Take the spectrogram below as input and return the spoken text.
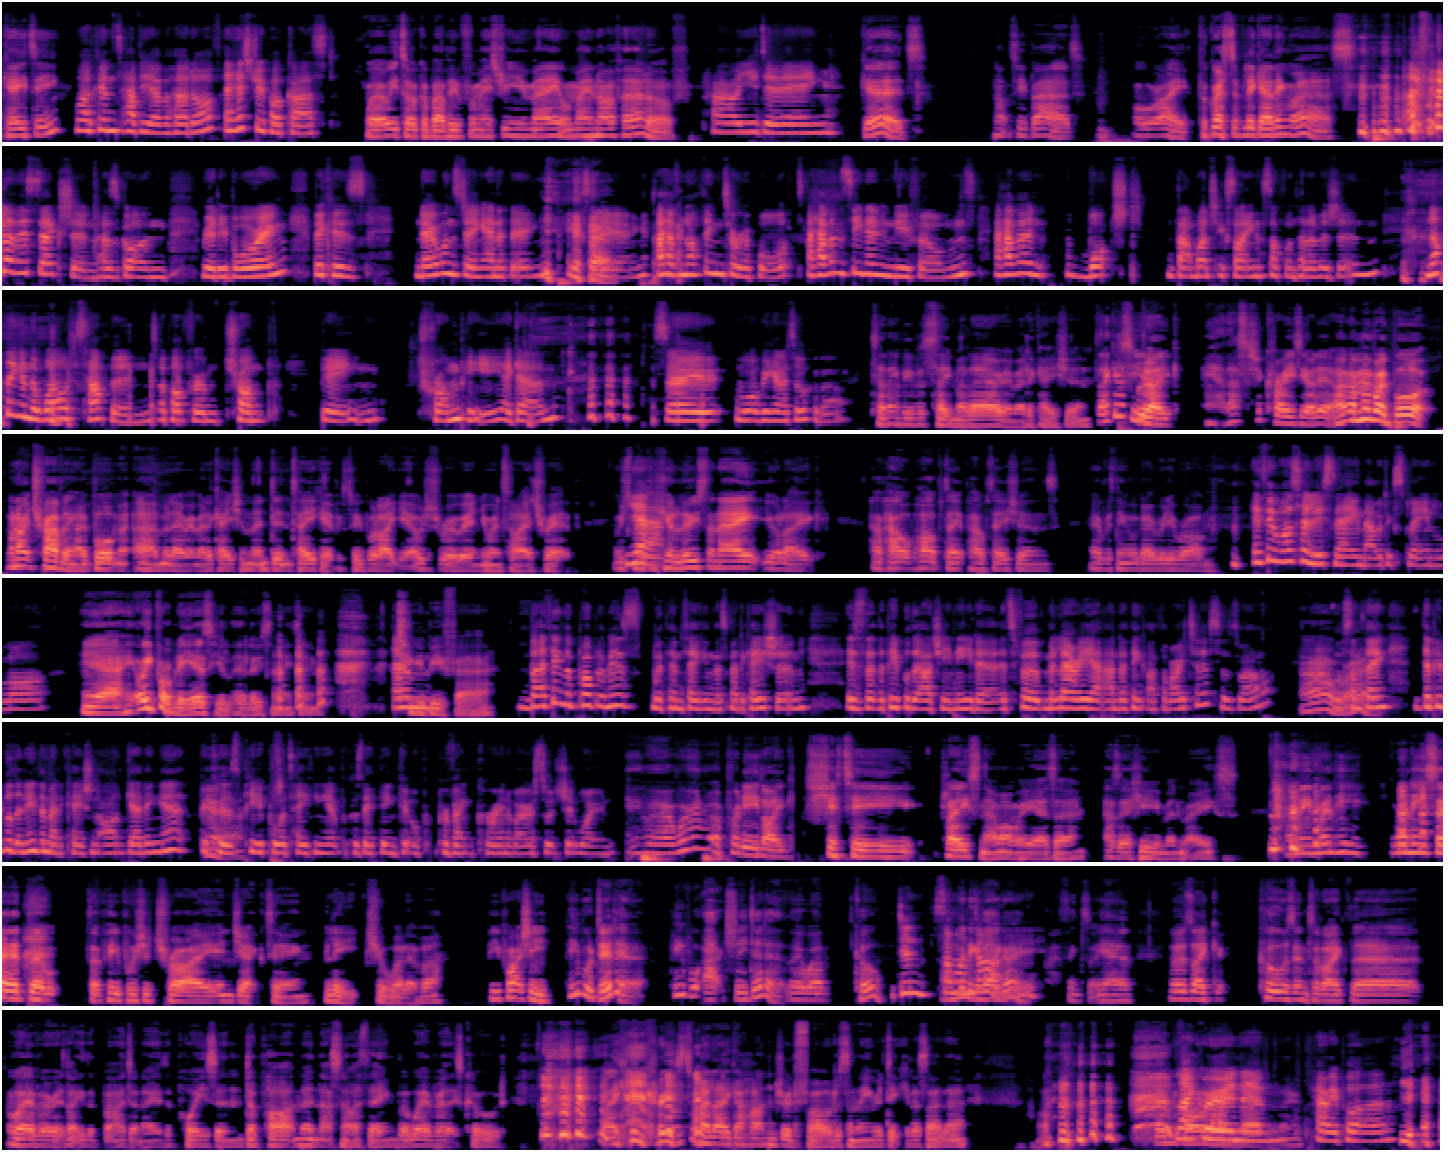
Katie, Welcome to Have You Ever Heard of? A history podcast. where we talk about people from history you may or may not have heard of. How are you doing? Good. Not too bad. All right. Progressively getting worse. I feel like this section has gotten really boring because no one's doing anything Yeah. exciting. I have nothing to report. I haven't seen any new films. I haven't watched that much exciting stuff on television. Nothing in the world has happened apart from Trump being Trumpy again. So, what are we going to talk about? Telling people to take malaria medication. I guess you like. Yeah, that's such a crazy idea. I, I remember I bought when I went traveling. I bought uh, malaria medication, then didn't take it because people were like, "Yeah, it'll just ruin your entire trip." Which Yeah. make you hallucinate. You're like have heart palpitations. Everything will go really wrong. If it was hallucinating, that would explain a lot. Yeah, he, oh, he probably is hal- hallucinating. to Um, be fair. But I think the problem is with him taking this medication is that the people that actually need it, it's for malaria and I think arthritis as well, Oh, or right. something. The people that need the medication aren't getting it because Yeah. people are taking it because they think it will prevent coronavirus, which it won't. We're in a pretty like shitty place now, aren't we? As a as a human race. I mean, when he when he said that that people should try injecting bleach or whatever, people actually people did it. People actually did it. They went cool. Didn't someone gonna that a go. die? I think so. Yeah, it was like calls into like the whatever it's like the I don't know the poison department. That's not a thing, but whatever it's called, like increased by like a hundredfold or something ridiculous like that. Like we're in hundred, I don't um. Harry Potter. yeah.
